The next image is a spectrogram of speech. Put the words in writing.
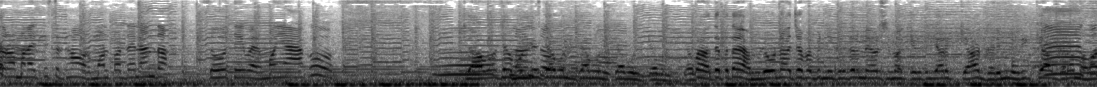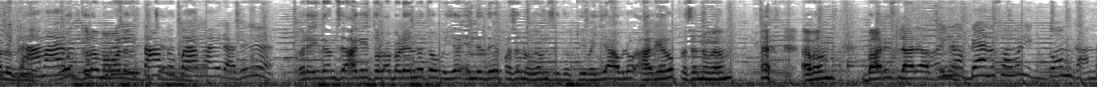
तर मलाई त्यस्तो ठाउँहरू मन पर्दैन नि त। सो त्यही भएर म यहाँ आएको। क्या हुआ? क्या बोलिए क्या बोलिए क्या बोलिए क्या बोलिए क्या बोलिए क्या बात है? पता है हम लोग ना जब अभी निकले मैं और सीमा खेल रहे यार क्या गर्मी लग रही क्या गर्म हवा लग रही है बहुत गर्म हवा लग रही और एकदम से आगे थोड़ा बढ़े ना तो भैया इंद्रदेव प्रसन्न हो गए हमसे तो कि भैया आप लोग आगे हो प्रसन्न हो हम। अब हम बारिश ला रहे हैं पनि एकदम घाम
